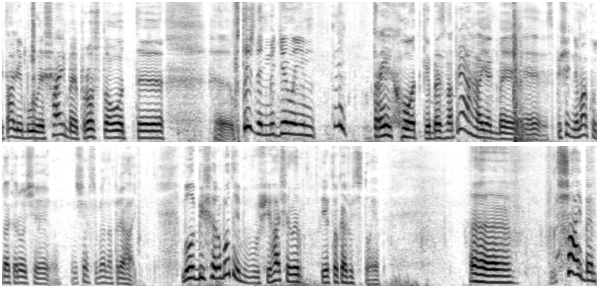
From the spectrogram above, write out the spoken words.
Віталій були шайби, просто от е, е, в тиждень ми робимо ну, три ходки без напряга, якби е, спішити нема куди, коротше, зачем себе напрягати. Було більше роботи, фігачили, як то кажуть, стоя. Е, шайби.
